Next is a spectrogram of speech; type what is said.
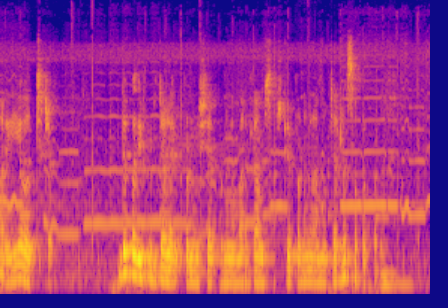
நிறைய வச்சுட்டேன். இந்த பதிவு பிடிச்சா லைக் பண்ணுங்கள் ஷேர் பண்ணுங்கள் மறக்காமல் சப்ஸ்கிரைப் பண்ணுங்கள் நம்ம சேனல் சப்போர்ட் பண்ணுங்கள்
